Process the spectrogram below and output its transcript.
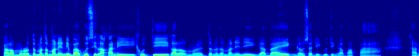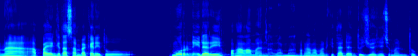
kalau menurut teman-teman ini bagus silakan diikuti. Kalau menurut teman-teman ini nggak baik, nggak usah diikuti nggak apa-apa. Karena apa yang kita sampaikan itu murni dari pengalaman. Pengalaman. Pengalaman kita dan tujuannya cuma untuk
